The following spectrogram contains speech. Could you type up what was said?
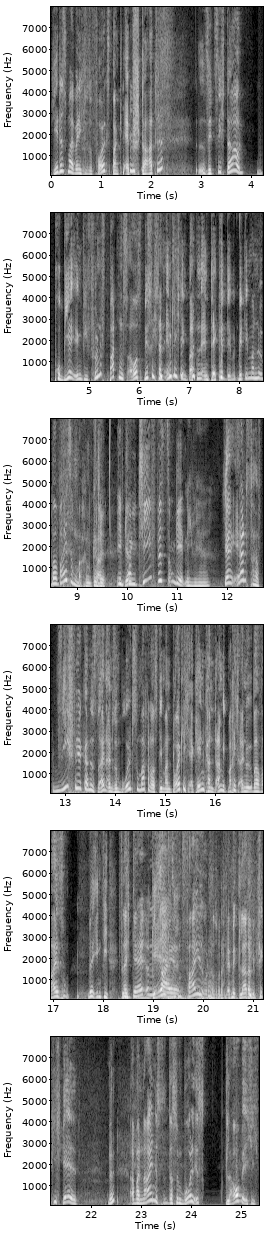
jedes Mal, wenn ich diese Volksbank-App starte, sitze ich da und probiere irgendwie fünf Buttons aus, bis ich dann endlich den Button entdecke, mit dem man eine Überweisung machen kann. Ja, Intuitiv bis zum geht nicht mehr. ja, ernsthaft. Wie schwer kann es sein, ein Symbol zu machen, aus dem man deutlich erkennen kann, damit mache ich eine Überweisung? Ne, irgendwie vielleicht Geld und ein Geld Pfeil. und ein Pfeil oder so. Da wäre mir klar, damit schicke ich Geld. Ne? Aber nein, es, das Symbol ist, glaube ich, ich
